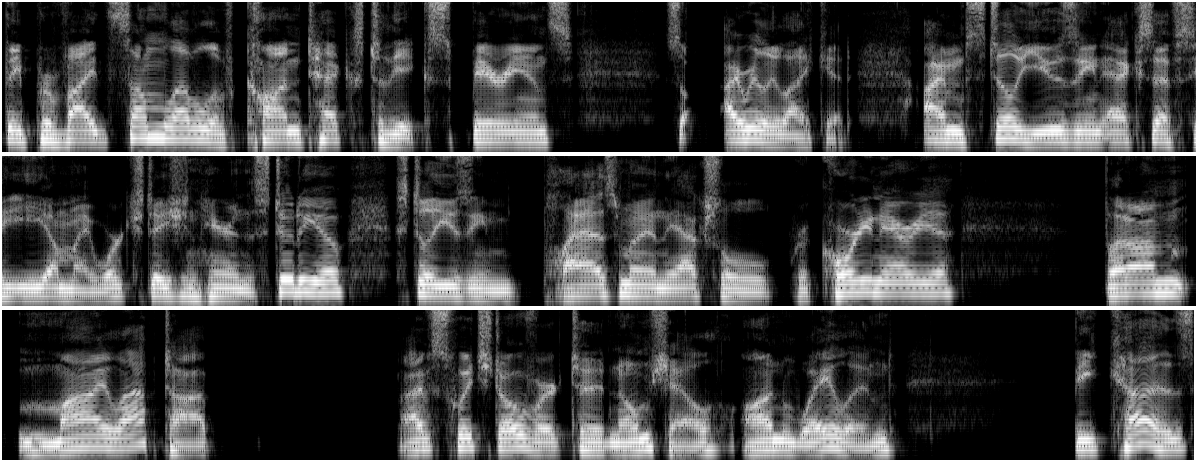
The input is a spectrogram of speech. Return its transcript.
they provide some level of context to the experience. So I really like it. I'm still using XFCE on my workstation here in the studio, still using Plasma in the actual recording area. But on my laptop, I've switched over to GNOME Shell on Wayland because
